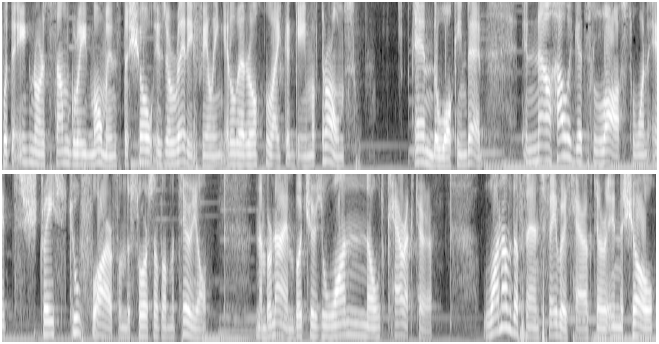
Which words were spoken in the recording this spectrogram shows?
with the ignored some great moments, the show is already feeling a little like a Game of Thrones and The Walking Dead. And now how it gets lost when it strays too far from the source of a material. Number 9. Butcher's one note character. One of the fans' favorite character in the show,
